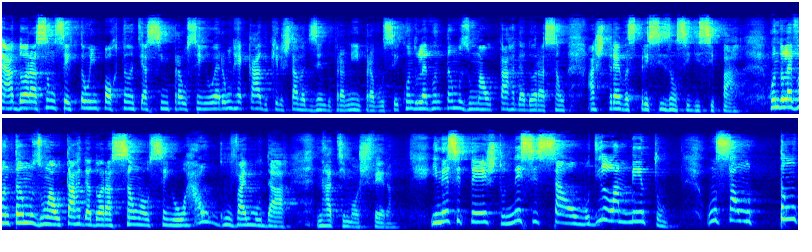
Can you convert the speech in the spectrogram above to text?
a adoração ser tão importante assim para o Senhor era um recado que ele estava dizendo para mim e para você. Quando levantamos um altar de adoração, as trevas precisam se dissipar. Quando levantamos um altar de adoração ao Senhor, algo vai mudar na atmosfera. E nesse texto, nesse salmo de lamento, um salmo tão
